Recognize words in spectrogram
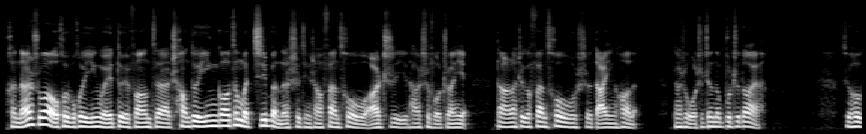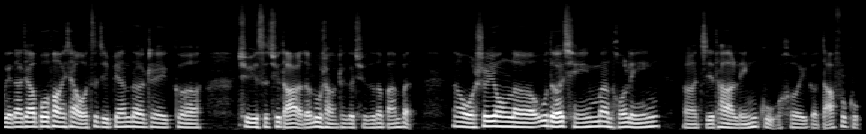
很难说啊，我会不会因为对方在唱对音高这么基本的事情上犯错误而质疑他是否专业。当然了，这个犯错误是打引号的，但是我是真的不知道呀。最后给大家播放一下我自己编的这个去一次去达尔的路上这个曲子的版本。那我是用了乌德琴、曼陀林、呃吉他、铃鼓和一个达夫鼓。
